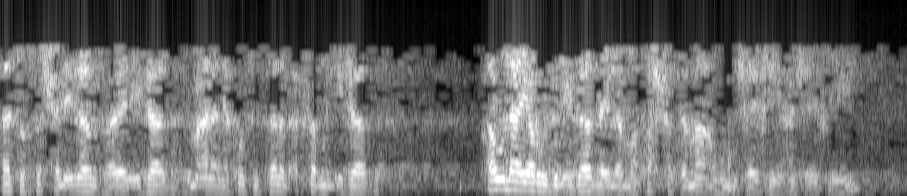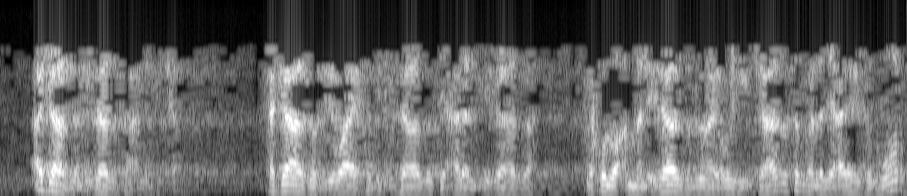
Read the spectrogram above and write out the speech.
هل تصح الإجازة على الإجازة بمعنى أن يكون في السند أكثر من إجازة أو لا يروي بالإجازة إلا ما صح سماعه من شيخه عن شيخه؟ أجازوا الإجازة على الإجازة أجازوا الرواية بالإجازة على الإجازة. يقول وأما الإجازة بما يرويه إجازة فالذي عليه الجمهور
